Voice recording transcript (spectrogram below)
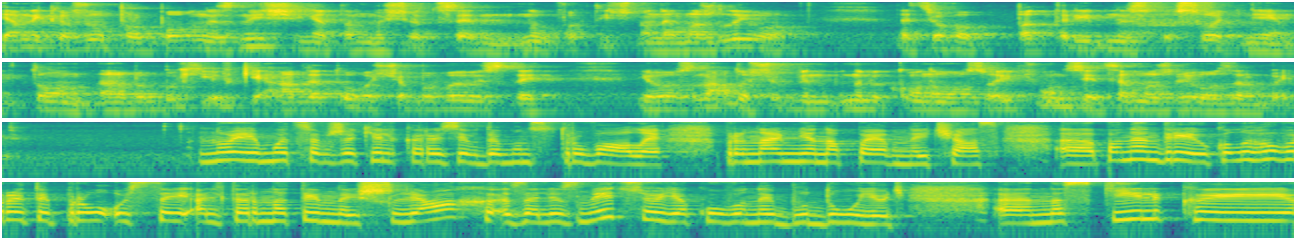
Я не кажу про повне знищення, тому що це ну фактично неможливо. Для цього потрібні сотні тонн е, вибухівки. А для того, щоб вивести його з ладу, щоб він не виконував свої функції, це можливо зробити. Ну і ми це вже кілька разів демонстрували, принаймні на певний час. Е, Пане Андрію, коли говорити про ось цей альтернативний шлях, залізницю, яку вони будують, е, наскільки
